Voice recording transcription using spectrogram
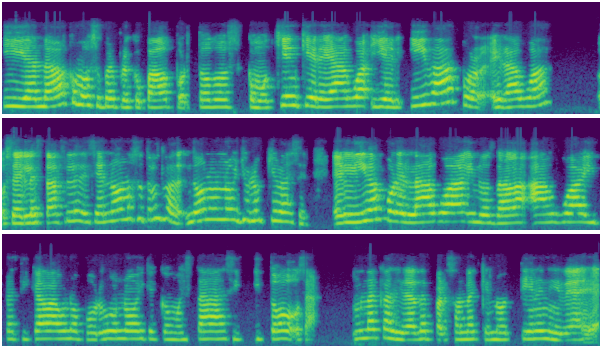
y andaba como súper preocupado por todos, como quién quiere agua y él iba por el agua, o sea, el staff le decía, no, nosotros lo, no, no, no, yo lo quiero hacer. Él iba por el agua y nos daba agua y platicaba uno por uno y que cómo estás y, y todo, o sea, una calidad de persona que no tienen idea.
